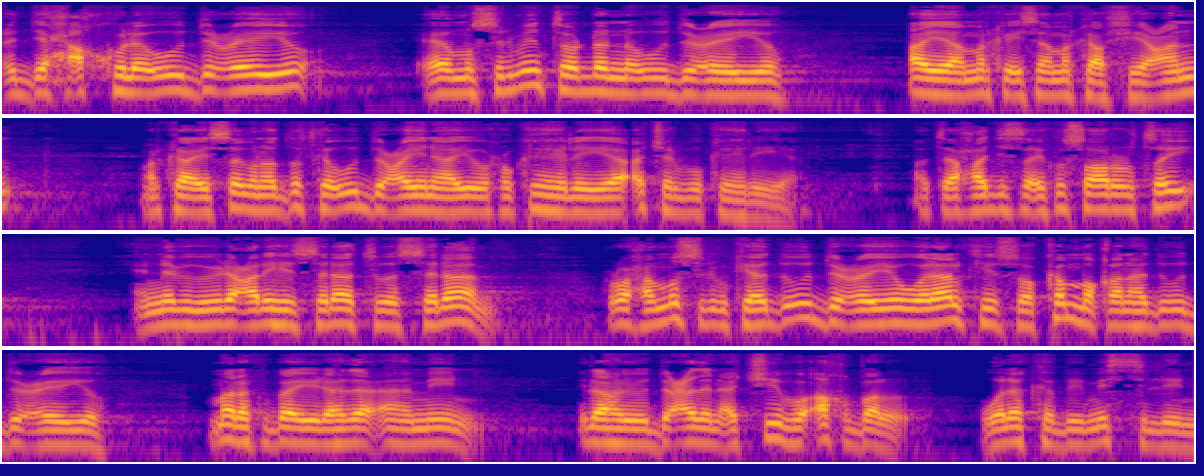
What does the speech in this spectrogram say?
ciddii xaq kule uu duceeyo ee muslimiintoo dhanna uu duceeyo ayaa markaysa markaa fiican. Marka isaguna dadka uu ducaynayo wuxuu ka helayaa ajar buu ka helayaa haata axaadiis ay ku soo aroortay in nebigu yidhi calayhi asalaatu wasalaam ruuxa muslimkii hadduu u duceeyo walaalkiisoo ka maqan hadduu u duceeyo malak baa yidhaahdaa aamiin. Ilaahayu ducadan ajiibu aqbal walaka bimilin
